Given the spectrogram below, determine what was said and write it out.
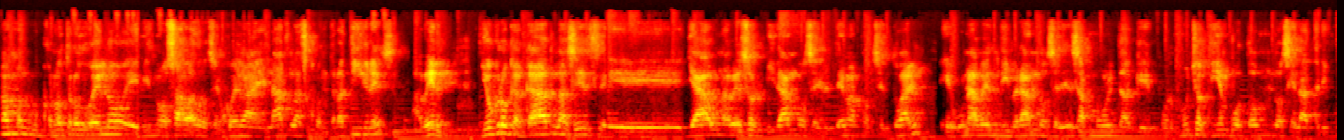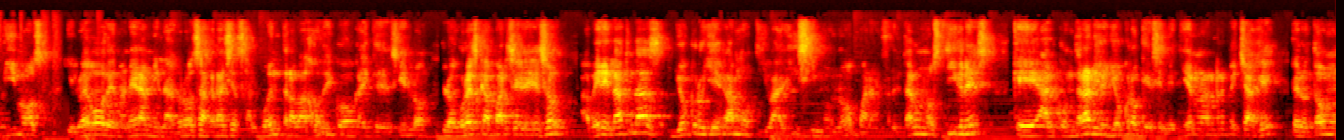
Vamos con otro duelo, el mismo sábado se juega el Atlas contra Tigres. A ver, yo creo que acá Atlas es, eh, ya una vez olvidándose el tema porcentual, eh, una vez librándose de esa multa que por mucho tiempo todo mundo se la atribuimos y luego de manera milagrosa, gracias al buen trabajo de Coca, hay que decirlo, logró escaparse de eso. A ver, el Atlas yo creo llega motivadísimo, ¿no? Para enfrentar unos Tigres que al contrario yo creo que se metieron al repechaje, pero todo el mundo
